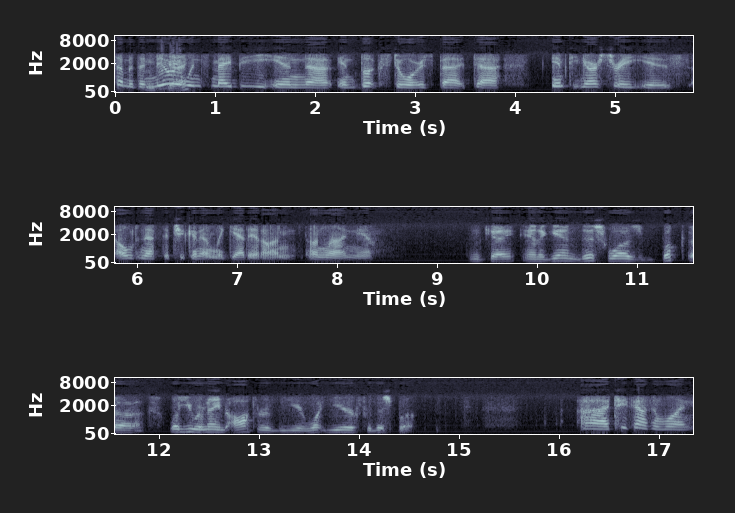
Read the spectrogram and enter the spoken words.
Some of the Okay. newer ones may be in uh, in bookstores, but uh, Empty Nursery is old enough that you can only get it on online now. Okay. And again, this was book, uh, well, you were named author of the year. What year for this book? Uh, 2001.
